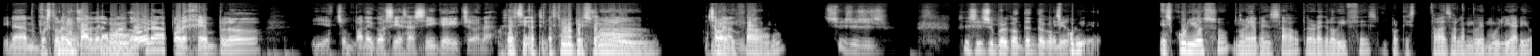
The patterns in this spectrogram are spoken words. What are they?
Y nada, me he puesto un par de lavadoras, por ejemplo, y he hecho un par de cosillas así que he dicho, nada, O sea, si- has sido una persona chaval chaval adulto. realizada, ¿no? Sí, sí, sí. Sí, sí, súper contento conmigo. Es curioso, no lo había pensado, pero ahora que lo dices, porque estabas hablando de mobiliario,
